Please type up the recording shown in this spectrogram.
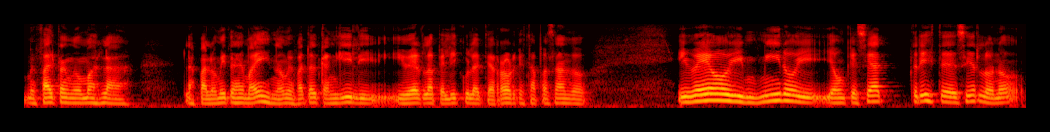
me faltan nomás la, las palomitas de maíz, ¿no? Me falta el canguil y, ver la película de terror que está pasando. Y veo y miro y, aunque sea triste decirlo, ¿no?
